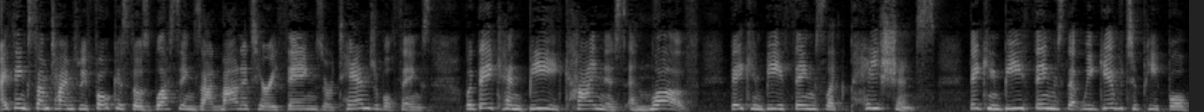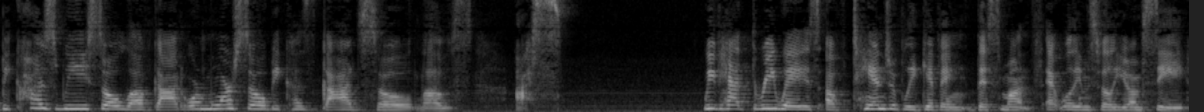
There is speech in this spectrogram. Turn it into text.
I think sometimes we focus those blessings on monetary things or tangible things, but they can be kindness and love. They can be things like patience. They can be things that we give to people because we so love God, or more so because God so loves us. We've had three ways of tangibly giving this month at Williamsville UMC.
